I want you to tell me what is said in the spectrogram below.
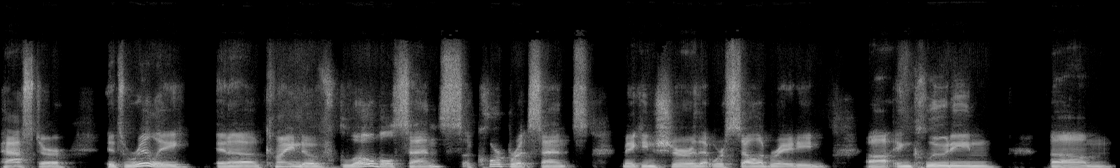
pastor. It's really in a kind of global sense, a corporate sense, making sure that we're celebrating, uh, including, um,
